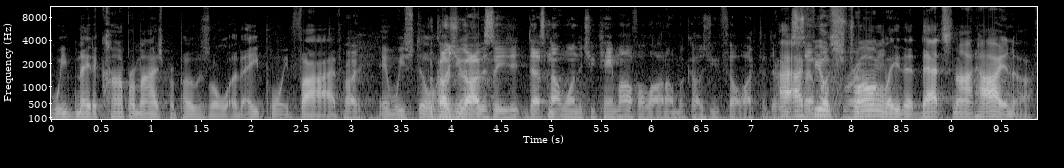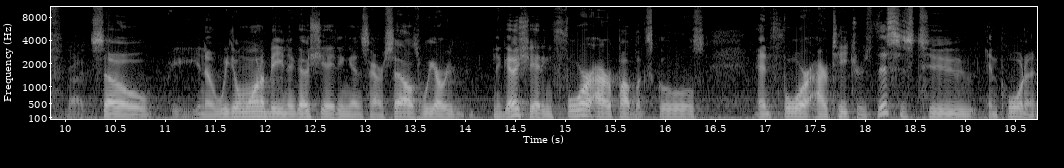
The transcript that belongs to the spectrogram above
we've made a compromise proposal of 8.5. Right. And we still because you obviously that's not one that you came off a lot on because you felt like that there was I, so I feel strongly room. that that's not high enough. Right. So you know we don't want to be negotiating against ourselves. We are negotiating for our public schools and for our teachers. This is too important.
